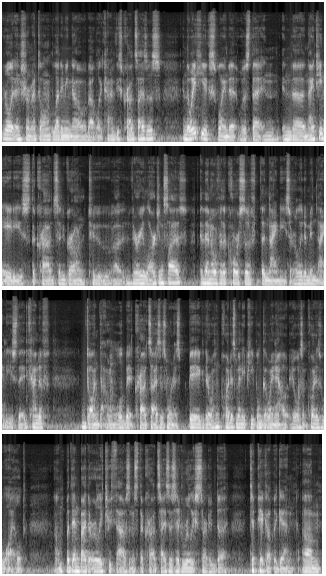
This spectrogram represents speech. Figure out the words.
really instrumental in letting me know about like kind of these crowd sizes. And the way he explained it was that in, in the 1980s, the crowds had grown to uh, very large in size and then over the course of the 90s, early to mid 90s, they had kind of gone down a little bit. Crowd sizes weren't as big. There wasn't quite as many people going out. It wasn't quite as wild. Um, but then by the early 2000s, the crowd sizes had really started to to pick up again. Um,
